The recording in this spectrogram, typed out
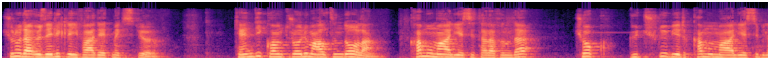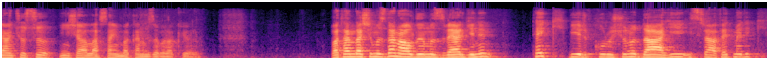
Şunu da özellikle ifade etmek istiyorum. Kendi kontrolüm altında olan kamu maliyesi tarafında çok güçlü bir kamu maliyesi bilançosu inşallah Sayın Bakanımıza bırakıyorum. Vatandaşımızdan aldığımız verginin tek bir kuruşunu dahi israf etmedik.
